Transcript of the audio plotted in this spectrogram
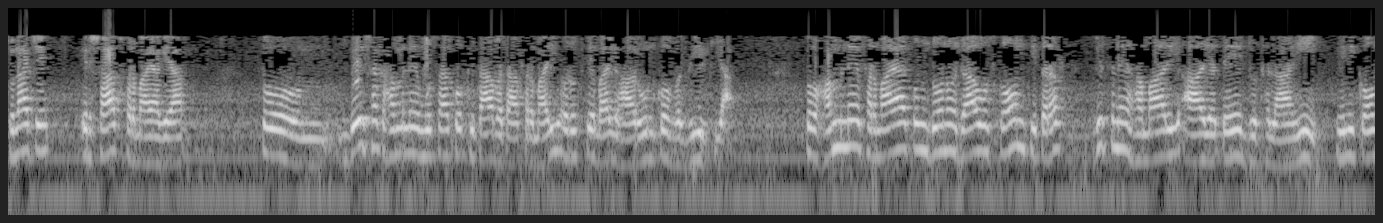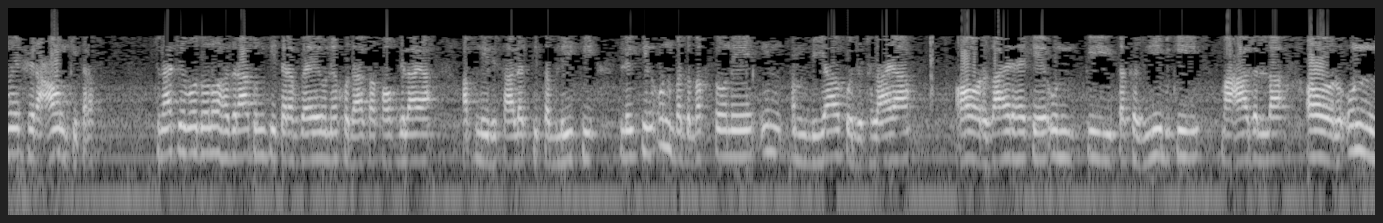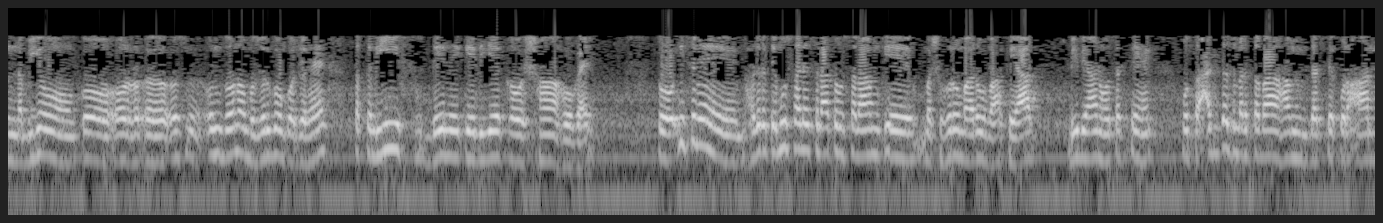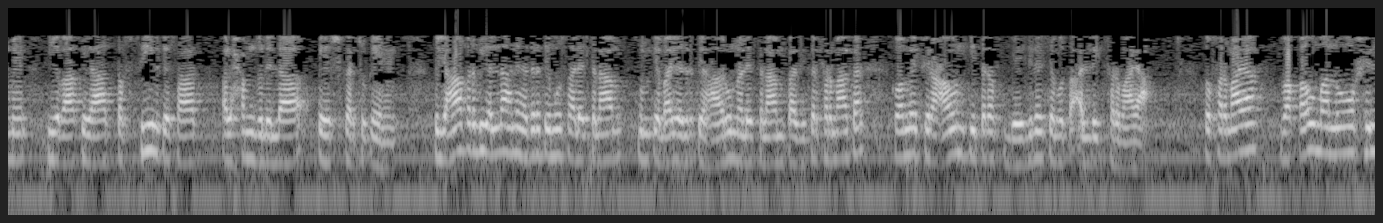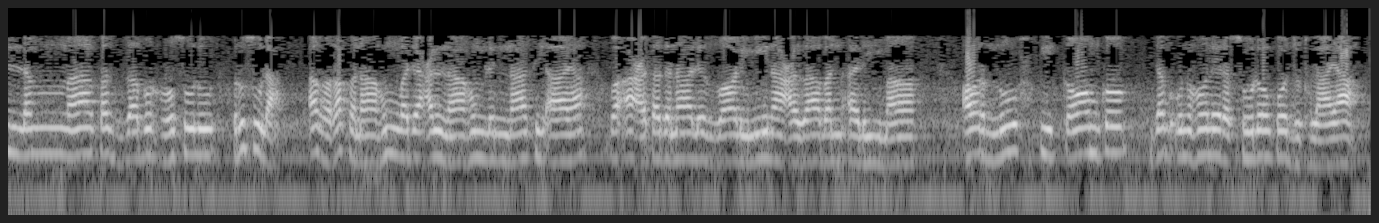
چنانچہ ارشاد فرمایا گیا تو بے شک ہم نے موسا کو کتاب عطا فرمائی اور اس کے بھائی ہارون کو وزیر کیا۔ تو ہم نے فرمایا، تم دونوں جاؤ اس قوم کی طرف جس نے ہماری آیتیں جٹلائیں یعنی قوم فرعون کی طرف۔ چنانچہ وہ دونوں حضرات ان کی طرف گئے، انہیں خدا کا خوف دلایا، اپنی رسالت کی تبلیغ کی۔ لیکن ان بدبختوں نے ان انبیاء کو جٹلایا اور ظاہر ہے کہ ان کی تقزیب کی معاذ اللہ، اور ان نبیوں کو، اور ان دونوں بزرگوں کو جو ہے تکلیف دینے کے لیے کوشاں ہو گئے۔ تو اس میں حضرت موس علیہ السلاۃ والسلام کے مشہور و معروف واقعات بھی بیان ہو سکتے ہیں۔ متعدد مرتبہ ہم درس قرآن میں یہ واقعات تفصیل کے ساتھ الحمد پیش کر چکے ہیں۔ تو یہاں پر بھی اللہ نے حضرت موس علیہ السلام، ان کے بھائی حضرت ہارون علیہ السلام کا ذکر فرما کر قوم فرعون کی طرف بھیجنے سے متعلق فرمایا۔ تو فرمایا، وقوم رسول رسولا اغرقناهم وجعلناهم للناس اور نوح کی قوم کو، جب انہوں نے رسولوں کو جٹلایا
